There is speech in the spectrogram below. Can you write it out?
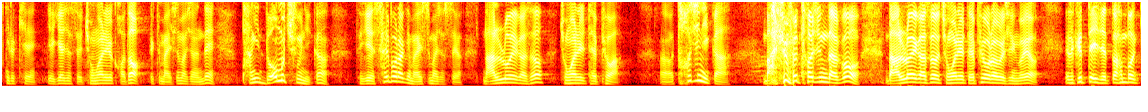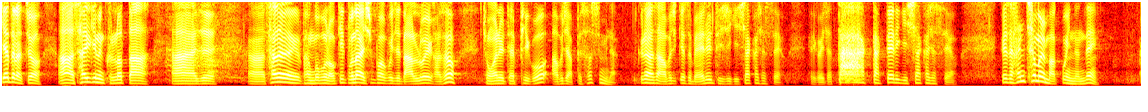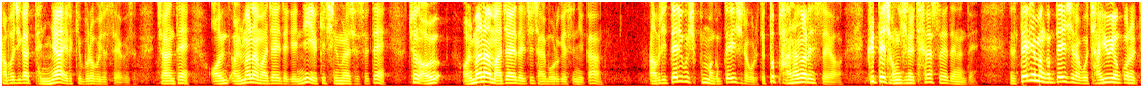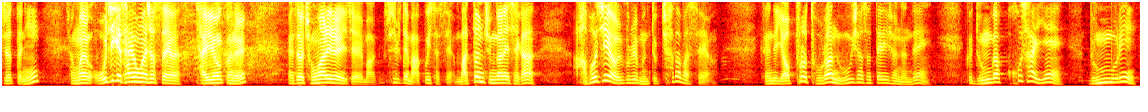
이렇게 얘기하셨어요. 종아리를 걷어 이렇게 말씀하셨는데 방이 너무 추우니까 되게 살벌하게 말씀하셨어요. 난로에 가서 종아리를 대표와 어, 터지니까 마르면 터진다고 난로에 가서 종아리를 대표오라고 그러신 거예요. 그래서 그때 이제 또 한 번 깨달았죠. 아 살기는 글렀다. 아 이제 아, 사는 방법은 없겠구나 싶어하고 이제 난로에 가서 종아리를 대피고 아버지 앞에 섰습니다. 그러나서 아버지께서 매를 드시기 시작하셨어요. 그리고 이제 딱딱 때리기 시작하셨어요. 그래서 한참을 맞고 있는데 아버지가 됐냐 이렇게 물어보셨어요. 그래서 저한테 어, 얼마나 맞아야 되겠니 이렇게 질문하셨을 때 저는 어, 얼마나 맞아야 될지 잘 모르겠으니까 아버지 때리고 싶은 만큼 때리시라고 이렇게 또 반항을 했어요. 그때 정신을 차렸어야 되는데 그래서 때릴 만큼 때리시라고 자유형권을 드렸더니 정말 오지게 사용하셨어요 자유형권을. 그래서 종아리를 이제 막 수십 대 맞고 있었어요. 맞던 중간에 제가 아버지의 얼굴을 문득 쳐다봤어요. 그런데 옆으로 돌아 누우셔서 때리셨는데 그 눈과 코 사이에 눈물이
